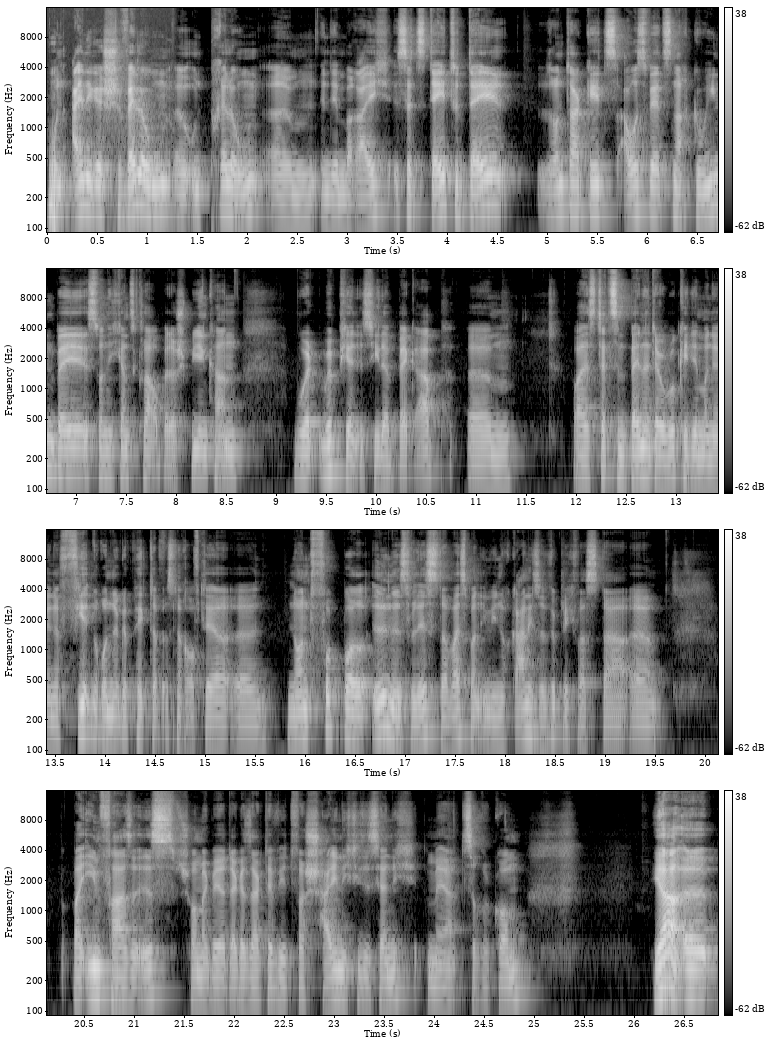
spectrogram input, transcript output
und einige Schwellungen äh, und Prellungen ähm, in dem Bereich. Ist jetzt Day-to-Day. -Day. Sonntag geht es auswärts nach Green Bay, ist noch nicht ganz klar, ob er das spielen kann. Ripien ist hier der Backup. Ähm, weil Stetson Bennett, der Rookie, den man ja in der vierten Runde gepickt hat, ist noch auf der äh, Non-Football Illness List. Da weiß man irgendwie noch gar nicht so wirklich, was da äh, bei ihm Phase ist. Sean McVay hat ja gesagt, er wird wahrscheinlich dieses Jahr nicht mehr zurückkommen. Ja, äh,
